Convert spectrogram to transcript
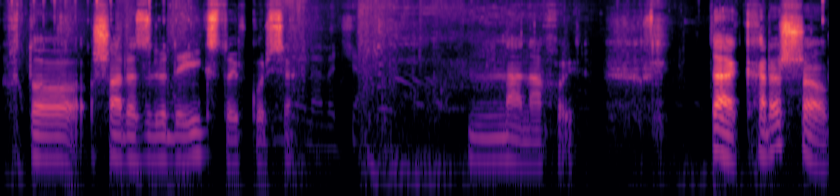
Хто шарить з людей X, той в курсі. На нахуй. Так, хорошо.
